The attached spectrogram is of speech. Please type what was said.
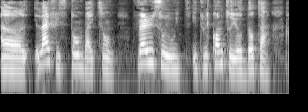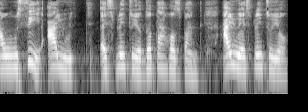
uh life is turn by turn. Very soon it will come to your daughter and we will see how you explain to your daughter husband, how you explain to your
